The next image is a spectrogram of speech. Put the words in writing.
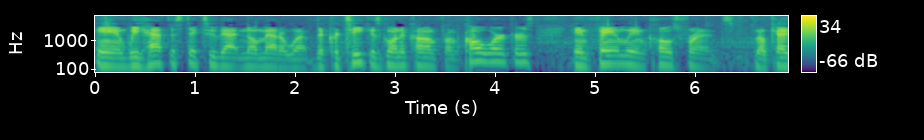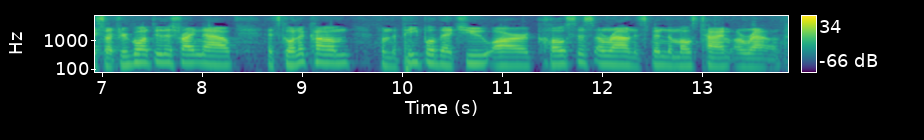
and we have to stick to that no matter what the critique is going to come from coworkers and family and close friends okay so if you're going through this right now it's going to come from the people that you are closest around and spend the most time around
